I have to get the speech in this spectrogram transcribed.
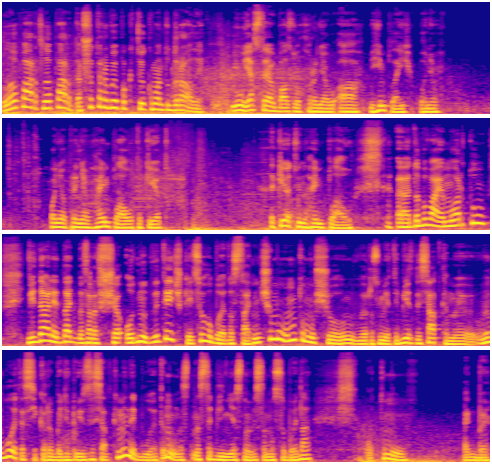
Леопард, леопард, а що ти робив, поки твою команду драли? Ну, я стояв базу охороняв, а геймплей, поняв. Поняв, прийняв геймплау такий от. Такий от він геймплау. Е, добиваємо арту. Віддалі дать би зараз ще одну-дві тички, і цього буде достатньо. Чому? Ну тому що, ну, ви розумієте, бій з десятками. Ви будете стільки робити бій з десятками, не будете. Ну, на, стабільній основі, само собою, да? От тому, якби,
